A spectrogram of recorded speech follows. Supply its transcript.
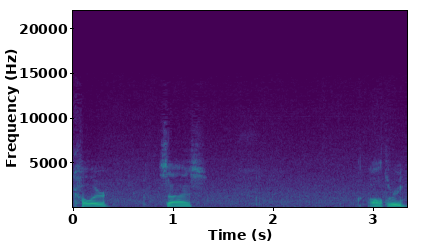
color, size. All three.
